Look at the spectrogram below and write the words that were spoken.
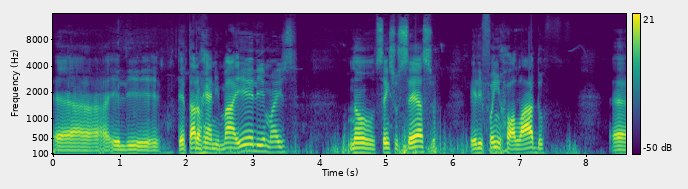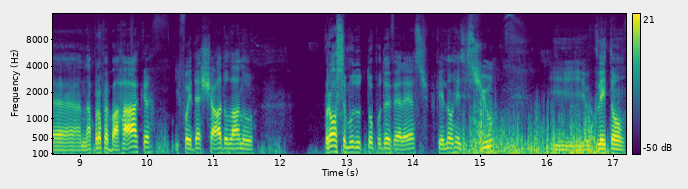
É, ele tentaram reanimar ele, mas não sem sucesso. Ele foi enrolado é, na própria barraca e foi deixado lá no próximo do topo do Everest, porque ele não resistiu. E o Cleiton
